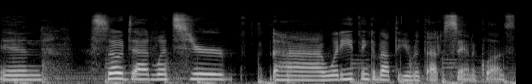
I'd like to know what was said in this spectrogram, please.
and so, Dad, what's your, uh, what do you think about the year without a Santa Claus?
